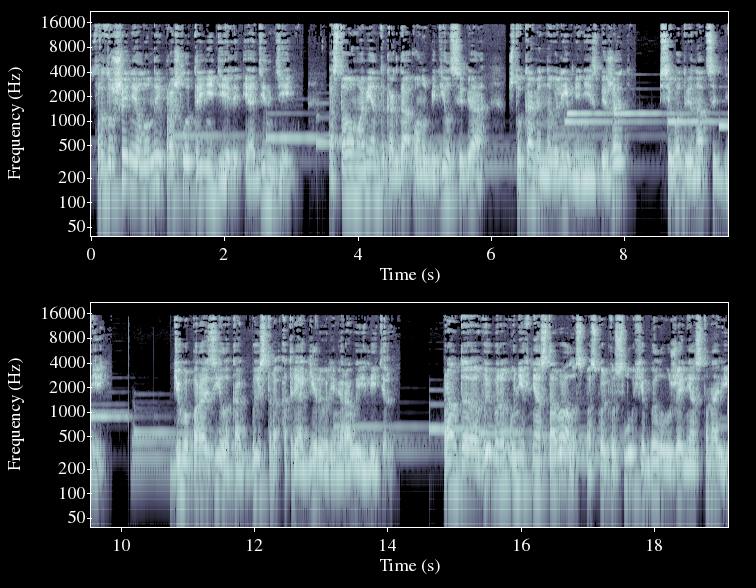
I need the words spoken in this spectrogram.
С разрушения Луны прошло три недели и один день, а с того момента, когда он убедил себя, что каменного ливня не избежать, всего 12 дней. Дюба поразило, как быстро отреагировали мировые лидеры. Правда, выбора у них не оставалось, поскольку слухи было уже не остановить.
